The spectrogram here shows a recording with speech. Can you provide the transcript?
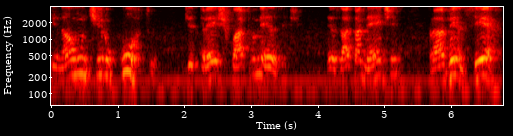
e não um tiro curto de três, quatro meses, exatamente para vencer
